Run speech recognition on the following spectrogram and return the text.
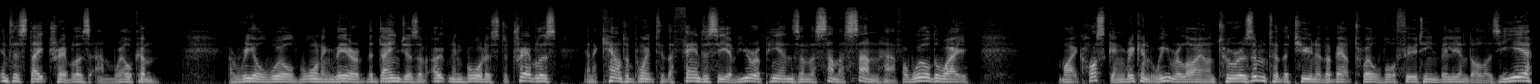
interstate travellers unwelcome. A real world warning there of the dangers of opening borders to travellers, and a counterpoint to the fantasy of Europeans in the summer sun half a world away. Mike Hosking reckoned we rely on tourism to the tune of about 12 or 13 billion dollars a year.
